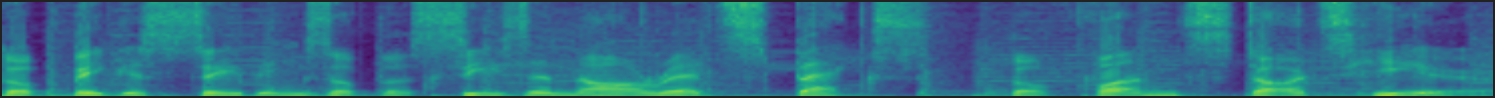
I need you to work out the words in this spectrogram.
The biggest savings of the season are at Spec's. The fun starts here.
